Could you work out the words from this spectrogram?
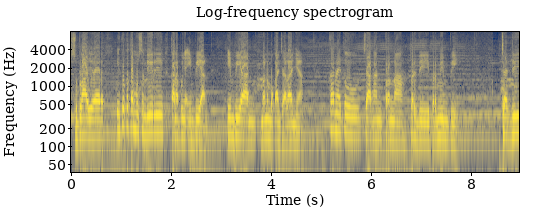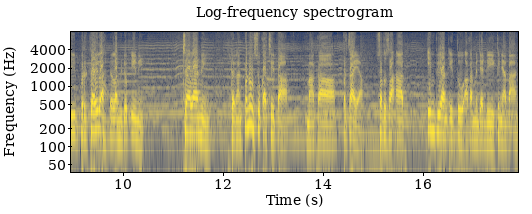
supplier. Itu ketemu sendiri karena punya impian. Impian menemukan jalannya. Karena itu jangan pernah berhenti bermimpi jadi bergailah dalam hidup ini. Jalani dengan penuh sukacita, maka percaya suatu saat impian itu akan menjadi kenyataan.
